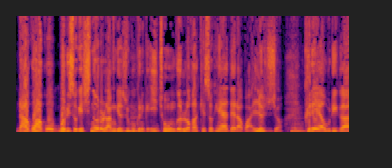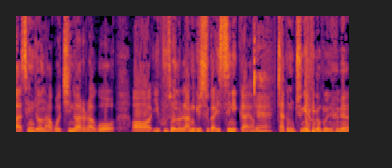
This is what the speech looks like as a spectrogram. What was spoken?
라고 하고 머릿속에 신호를 남겨 주고, 음. 그러니까 이 좋은 걸 너가 계속 해야 돼. 라고 알려 주죠. 음. 그래야 우리가 생존하고 진화를 하고, 어, 이 후손을 남길 수가 있으니까요. 예. 자, 그럼 중요한 건 뭐냐면,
